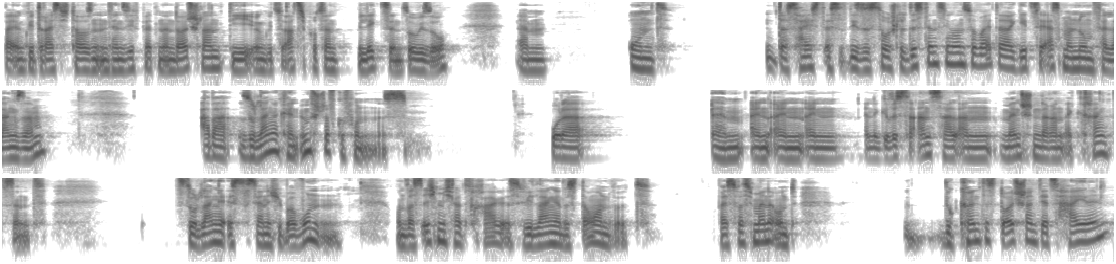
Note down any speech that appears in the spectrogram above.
Bei irgendwie 30.000 Intensivbetten in Deutschland, die irgendwie zu 80 Prozent belegt sind, sowieso. Ähm, und das heißt, es ist dieses Social Distancing und so weiter, da geht es ja erstmal nur um Verlangsamen. Aber solange kein Impfstoff gefunden ist oder ähm, ein, ein, ein, eine gewisse Anzahl an Menschen daran erkrankt sind, solange ist es ja nicht überwunden. Und was ich mich halt frage, ist, wie lange das dauern wird. Weißt du, was ich meine? Und du könntest Deutschland jetzt heilen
